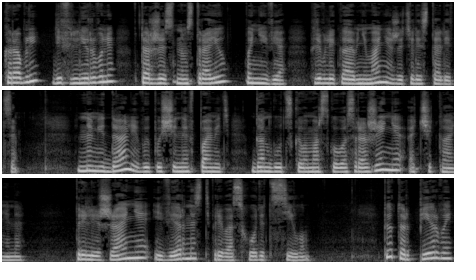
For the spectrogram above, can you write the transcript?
Корабли дефилировали в торжественном строю по Неве, привлекая внимание жителей столицы. На медали, выпущенной в память Гангутского морского сражения, отчеканено «Прилежание и верность превосходят силу». Петр I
